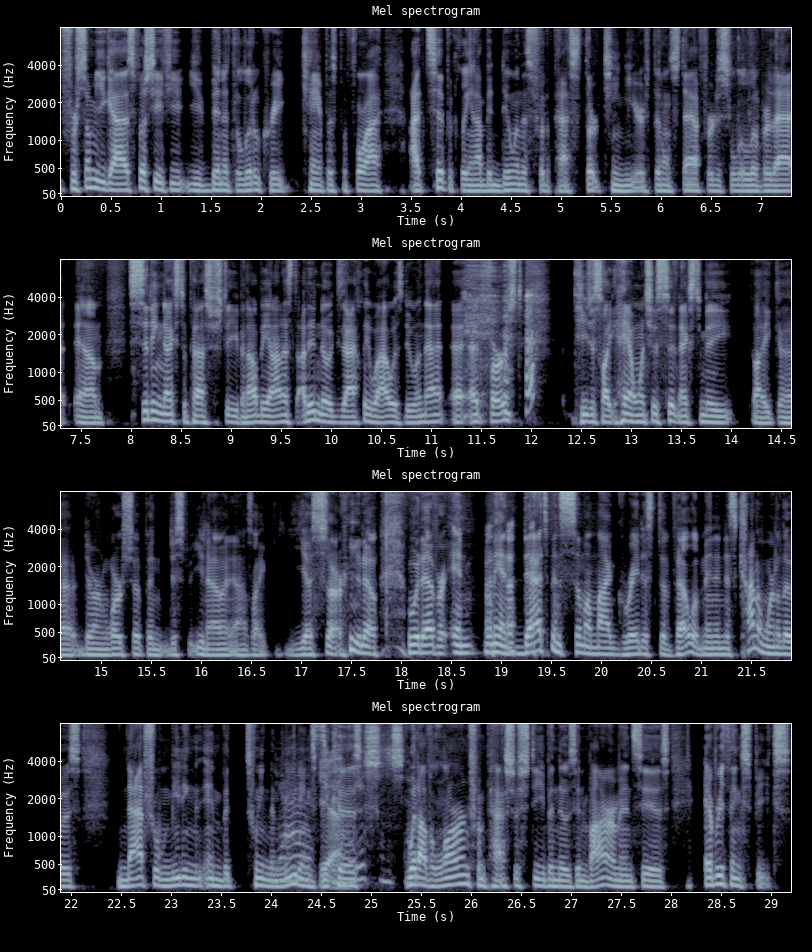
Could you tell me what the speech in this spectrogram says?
for some of you guys, especially if you you've been at the Little Creek campus before, I I typically and I've been doing this for the past 13 years, been on staff for just a little over that. Um, sitting next to Pastor Steve, and I'll be honest, I didn't know exactly why I was doing that at, at first. He just like, hey, I want you to sit next to me like uh, during worship and just you know, and I was like, yes, sir, you know, whatever. And man, that's been some of my greatest development, and it's kind of one of those natural meeting in between the meetings because relationship. what I've learned from Pastor Steve in those environments is everything speaks.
